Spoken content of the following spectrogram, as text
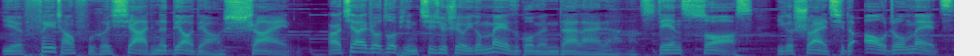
也非常符合夏天的调调，Shine。而接下来这首作品继续是由一个妹子给我们带来的，Stand Sauce，一个帅气的澳洲妹子，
